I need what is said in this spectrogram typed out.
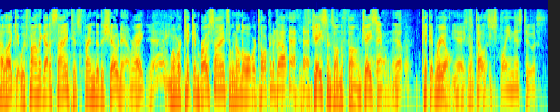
I like it. We finally got a scientist friend of the show now, right? Yeah. When we're kicking bro science and we don't know what we're talking about, Jason's on the phone. Jason, Yep. kick it real. Yeah. He's going to tell us. Explain this to us.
